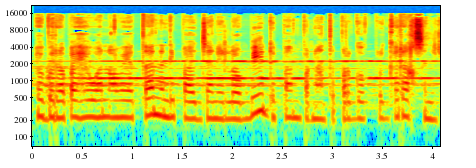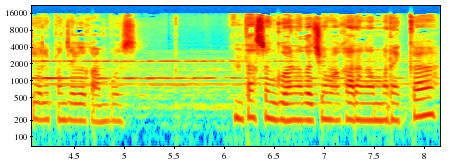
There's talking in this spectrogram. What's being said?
Beberapa hewan awetan yang dipajang di lobi depan pernah terpergok bergerak sendiri oleh penjaga kampus. Entah sungguhan atau cuma karangan mereka,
